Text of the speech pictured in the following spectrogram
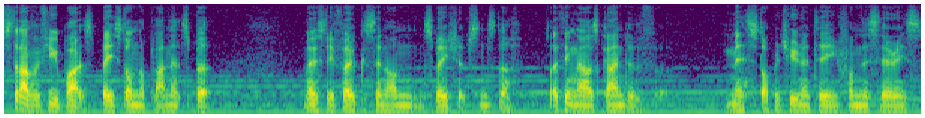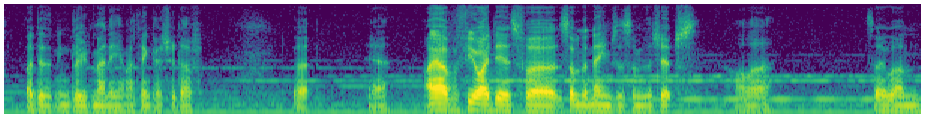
still have a few parts based on the planets, but mostly focusing on spaceships and stuff. So I think that was kind of missed opportunity from this series. I didn't include many, and I think I should have. But yeah, I have a few ideas for some of the names of some of the ships. Uh, so um,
